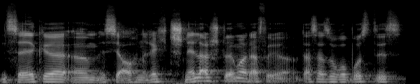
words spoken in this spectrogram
ein Selke ähm, ist ja auch ein recht schneller Stürmer dafür, dass er so robust ist.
